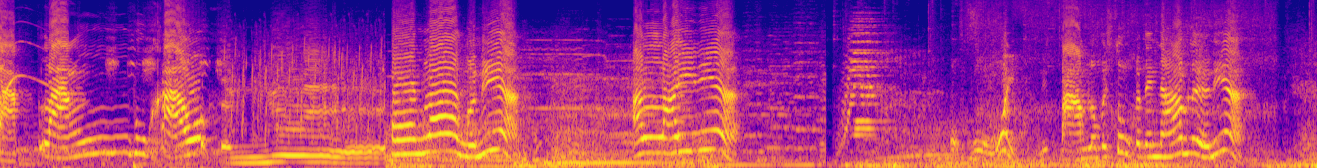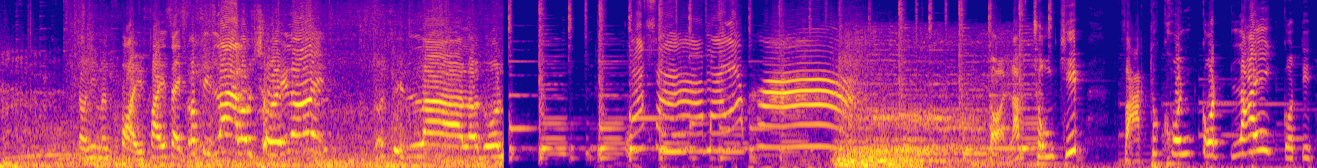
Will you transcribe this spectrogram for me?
จากหลังภูเขาแปลงร่างเหรอเนี่ย อะไรเนี่ย โอ้โหนี่ตามลงไปสู้กันในน้ำเลยเหรอเนี่ยเจ้านี่มันปล่อยไฟใส่ก็อดซิลล่าเราเฉยเลยก็อดซิลล่าเราโดนรักษามาแล้วค่ะก่อนรับชมคลิป ฝากทุกคนกดไลค์กดติด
